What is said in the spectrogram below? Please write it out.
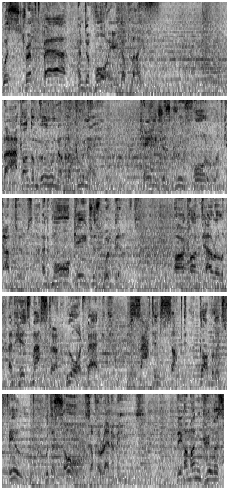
was stripped bare and devoid of life. Back on the moon of Lacune, cages grew full of captives, and more cages were built. Archon Terrell and his master, Lord Vect, sat and supped goblets filled with the souls of their enemies. The homunculus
